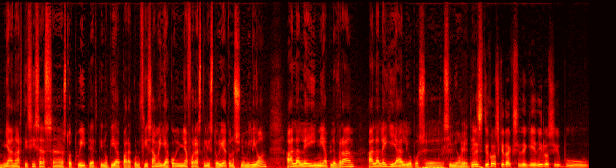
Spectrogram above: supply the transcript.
μια ανάρτησή σας ε, στο Twitter, την οποία παρακολουθήσαμε για ακόμη μια φορά στην ιστορία των συνομιλιών. Άλλα λέει η μία πλευρά, άλλα λέγει η άλλη, όπως ε, σημειώνεται. Ε, δυστυχώς, κοιτάξτε, και η δήλωση που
